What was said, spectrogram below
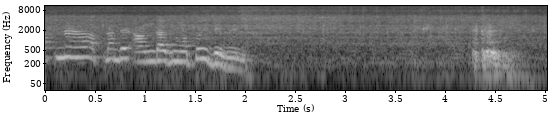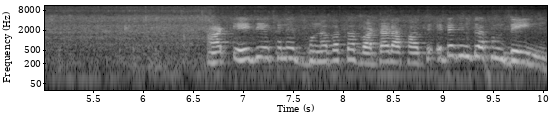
আপনারা আপনাদের আন্দাজ মতোই দেবেন। আর এই যে এখানে ধনেপাতা, বাটা রাখা আছে, এটা কিন্তু এখন দেইনি।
